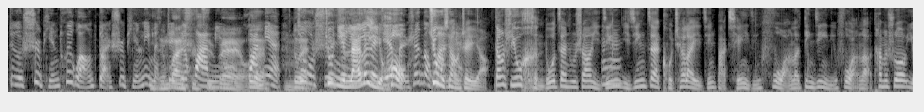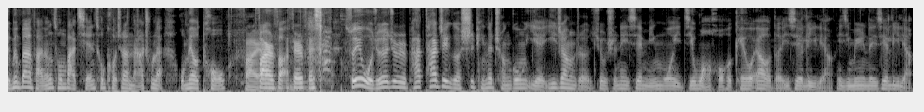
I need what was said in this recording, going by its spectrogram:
这个视频推广短视频里面的这些画面画面就是就你来了以后就像这样。当时有很多赞助商已经、嗯已经在 Coachella 已经把钱已经付完了，定金已经付完了。他们说有没有办法能从把钱从 Coachella 拿出来？我们要投 Fire Fire 嗯 Fire Festival。所以我觉得就是他他这个视频的成功，也依仗着就是那些名模以及网红和 KOL 的一些力量，以及名人的一些力量。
